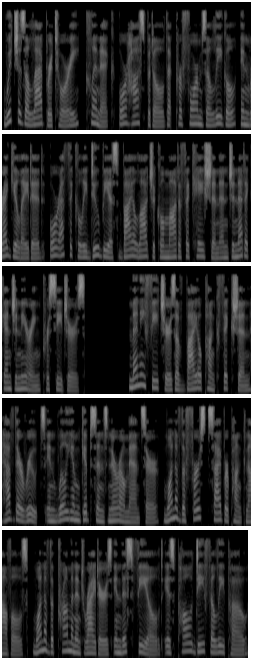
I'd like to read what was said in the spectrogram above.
which is a laboratory, clinic, or hospital that performs illegal, unregulated, or ethically dubious biological modification and genetic engineering procedures. Many features of biopunk fiction have their roots in William Gibson's Neuromancer, one of the first cyberpunk novels. One of the prominent writers in this field is Paul Di Filippo,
